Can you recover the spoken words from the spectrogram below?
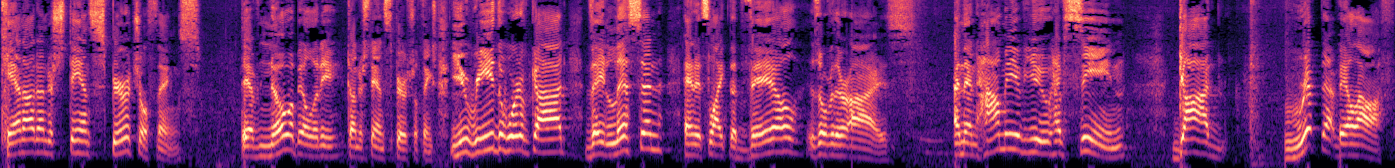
Cannot understand spiritual things. They have no ability to understand spiritual things. You read the Word of God, they listen, and it's like the veil is over their eyes. And then how many of you have seen God rip that veil off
